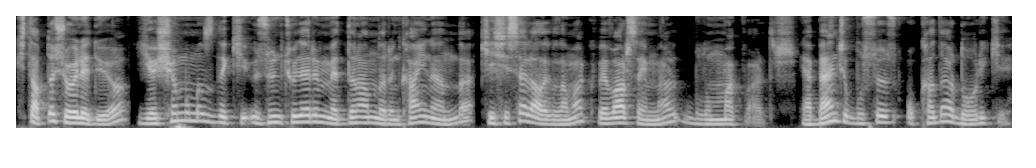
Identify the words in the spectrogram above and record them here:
Kitapta şöyle diyor. Yaşamımızdaki üzüntülerin ve dramların kaynağında kişisel algılamak ve varsayımlar bulunmak vardır. Ya bence bu söz o kadar doğru ki.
